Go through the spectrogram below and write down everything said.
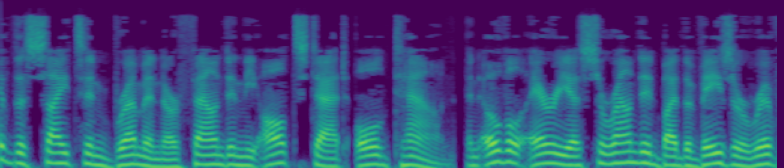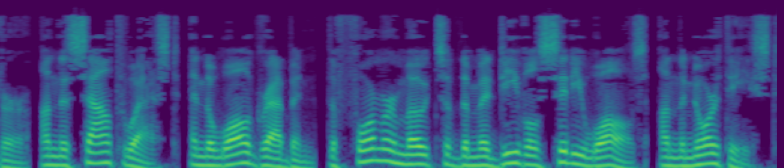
of the sites in Bremen are found in the Altstadt Old Town, an oval area surrounded by the Weser River, on the southwest, and the Wallgraben, the former moats of the medieval city walls, on the northeast.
